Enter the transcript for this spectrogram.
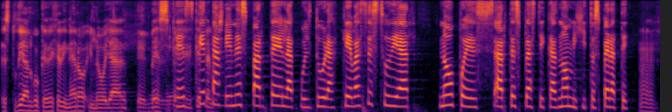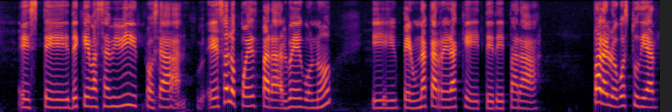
estudia algo que deje dinero y luego ya ves que Es que, también es parte de la cultura. ¿Qué vas a estudiar? No, pues artes plásticas. No, mijito, espérate. Este, ¿de qué vas a vivir? O sea, eso lo puedes para luego, ¿no? pero una carrera que te dé para, para luego estudiar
